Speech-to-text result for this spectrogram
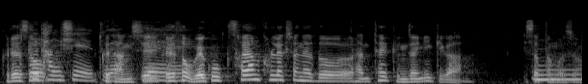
그래서 그 당시에 그 당시에 그래서 외국 서양 컬렉션애들한테 굉장히 인기가 있었던 거죠.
